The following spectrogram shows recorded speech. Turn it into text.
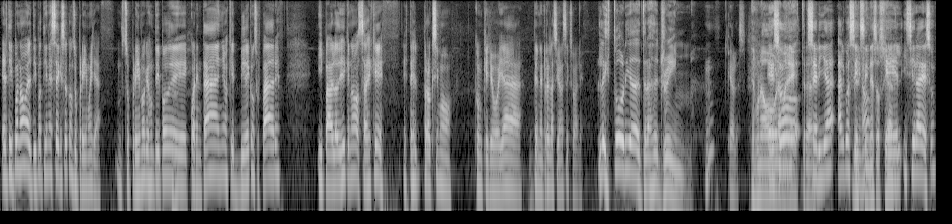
el tipo no, el tipo tiene sexo con su primo ya. Su primo que es un tipo de 40 años, que vive con sus padres. Y Pablo dice que no, ¿sabes qué? Este es el próximo con que yo voy a tener relaciones sexuales. La historia detrás de Dream ¿Mm? ¿Qué hablas? es una obra eso maestra. sería algo así, del ¿no? cine social. Que él hiciera eso.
